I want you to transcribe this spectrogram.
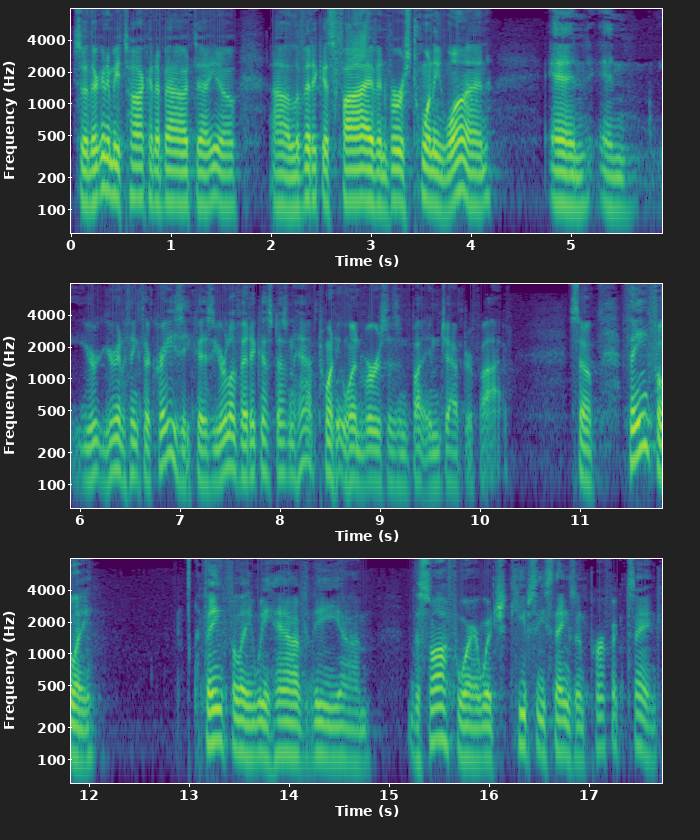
So they're going to be talking about, uh, you know, uh, Leviticus 5 and verse 21, and, and you're, you're going to think they're crazy because your Leviticus doesn't have 21 verses in, in chapter 5. So thankfully, thankfully we have the, um, the software which keeps these things in perfect sync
